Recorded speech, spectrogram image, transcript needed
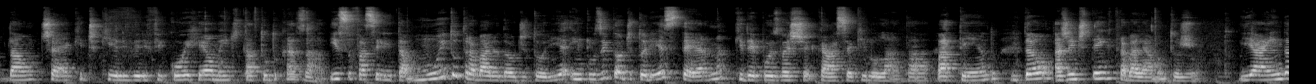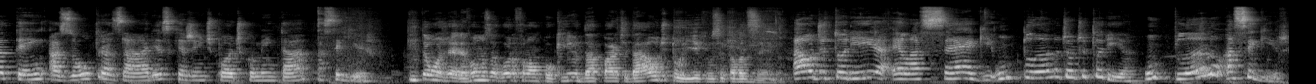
dá um check de que ele verificou e realmente está tudo casado. Isso facilita muito o trabalho da auditoria, inclusive da auditoria externa, que depois vai checar se aquilo lá está batendo. Então, a gente tem que trabalhar muito junto. E ainda tem as outras áreas que a gente pode comentar a seguir. Então, Rogéria, vamos agora falar um pouquinho da parte da auditoria que você estava dizendo. A auditoria, ela segue um plano de auditoria, um plano a seguir.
